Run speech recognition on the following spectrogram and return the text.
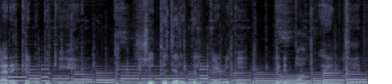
കരയ്ക്കടുപ്പിക്കുകയും ശുദ്ധജലത്തിൽ കഴുകി വെടിപ്പാക്കുകയും ചെയ്തു.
